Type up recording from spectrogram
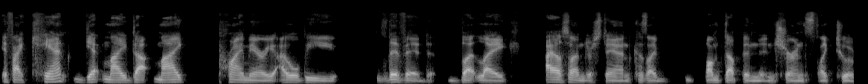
if I can't get my do- my primary, I will be livid, but like I also understand because I bumped up in insurance like to a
